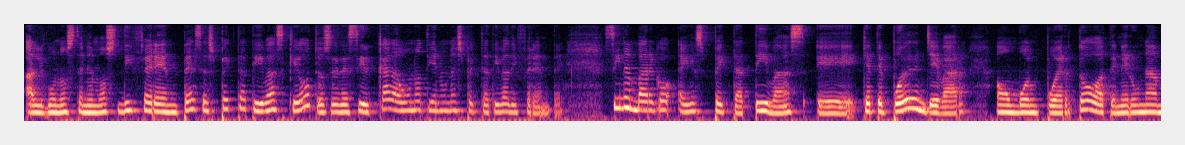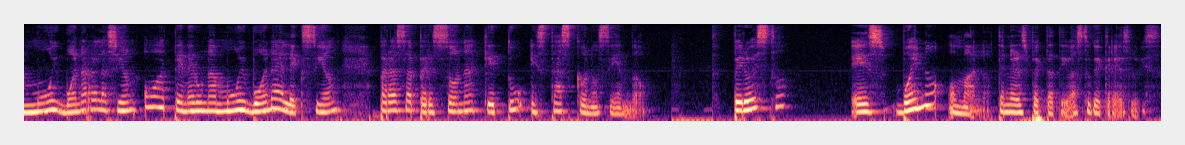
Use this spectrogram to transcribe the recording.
algunos tenemos diferentes expectativas que otros, es decir, cada uno tiene una expectativa diferente. Sin embargo, hay expectativas eh, que te pueden llevar a un buen puerto o a tener una muy buena relación o a tener una muy buena elección para esa persona que tú estás conociendo. Pero esto ¿Es bueno o malo tener expectativas? ¿Tú qué crees, Luis?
